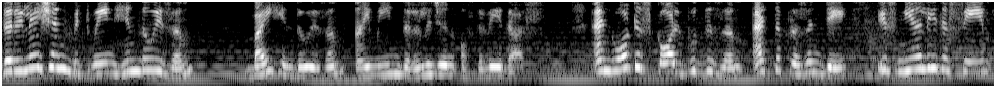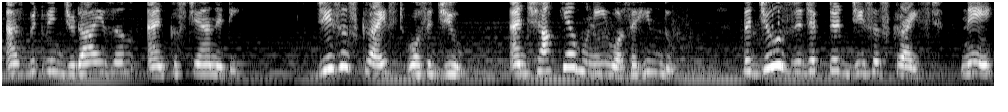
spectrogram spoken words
The relation between Hinduism, by Hinduism I mean the religion of the Vedas, and what is called Buddhism at the present day is nearly the same as between Judaism and Christianity. Jesus Christ was a Jew and Shakyamuni was a Hindu. The Jews rejected Jesus Christ, nay,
